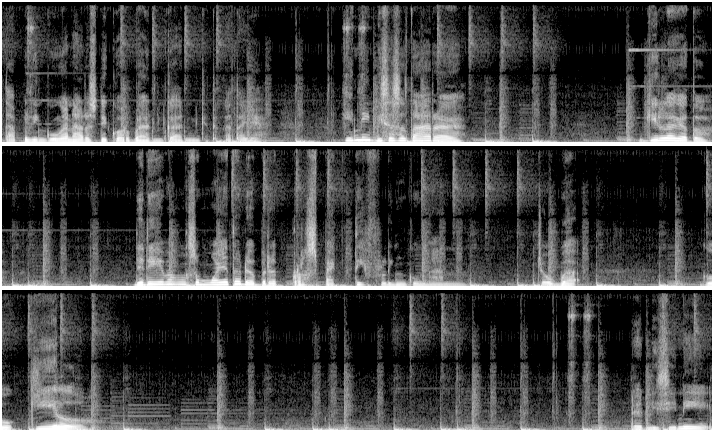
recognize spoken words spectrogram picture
tapi lingkungan harus dikorbankan gitu katanya. Ini bisa setara. Gila gitu. Jadi emang semuanya tuh udah berperspektif lingkungan. Coba. Gokil. Dan di sini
